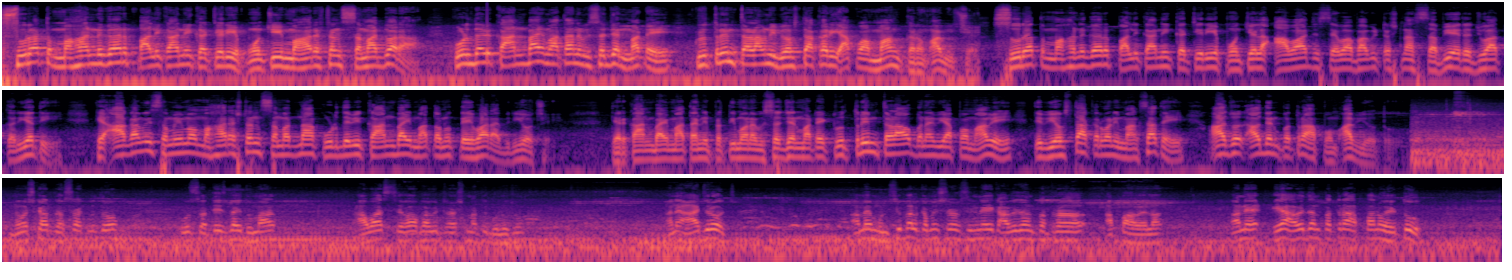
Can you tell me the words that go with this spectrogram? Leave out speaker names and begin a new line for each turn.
સુરત મહાનગરપાલિકાની કચેરીએ પહોંચી મહારાષ્ટ્ર સમાજ દ્વારા કુળદેવી કાનબાઈ માતાના વિસર્જન માટે કૃત્રિમ તળાવની વ્યવસ્થા કરી આપવા માંગ કરવામાં આવી છે. સુરત મહાનગરપાલિકાની કચેરીએ પહોંચેલા આવા જ સેવાભાવી ટ્રસ્ટના સભ્યોએ રજૂઆત કરી હતી કે આગામી સમયમાં મહારાષ્ટ્ર સમાજના કુળદેવી કાનબાઈ માતાનો તહેવાર આવી રહ્યો છે. ત્યારે કાનબાઈ માતાની પ્રતિમાના વિસર્જન માટે કૃત્રિમ તળાવ બનાવી આપવામાં આવે તે વ્યવસ્થા કરવાની માંગ સાથે આજ આવેદનપત્ર આપવામાં આવ્યું હતું.
નમસ્કાર દર્શક મિત્રો, હું સતીશભાઈ ધુમાળ, આવાસ સેવાભાવી ટ્રસ્ટમાંથી બોલું છું. અને આજરોજ અમે મ્યુનિસિપલ કમિશનરશ્રીને એક આવેદનપત્ર આપવા આવેલા. અને એ આવેદનપત્ર આપવાનો હેતુ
